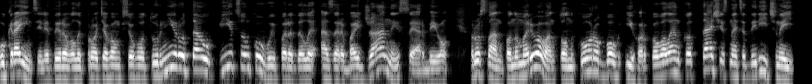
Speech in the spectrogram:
Українці лідирували протягом всього турніру та у підсумку випередили Азербайджан і Сербію. Руслан Пономарьов, Антон Коробов, Ігор Коваленко та 16-річний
